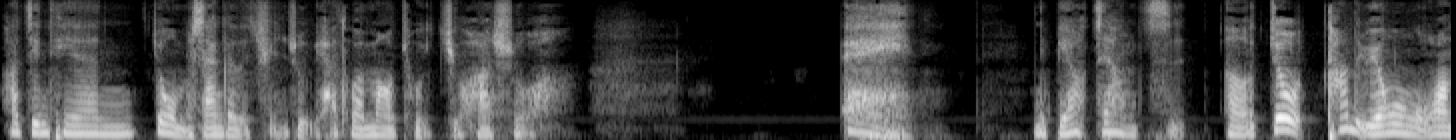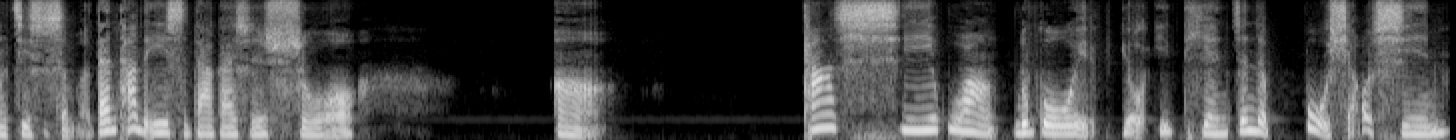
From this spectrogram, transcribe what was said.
他今天就我们三个的群组，他突然冒出一句话说。哎，你不要这样子。呃，就他的原文我忘记是什么，但他的意思大概是说，呃，他希望如果我有一天真的不小心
